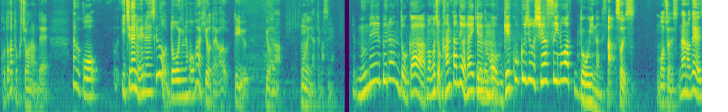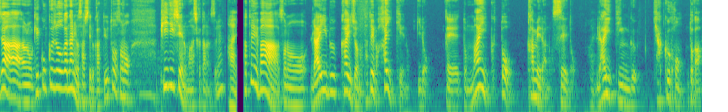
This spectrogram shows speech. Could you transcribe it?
ことが特徴なのでなんかこう一概には言えないですけど動員の方が費用対は合うっていうようなものになってますね。無名ブランドが、まあ、もちろん簡単ではないけれども、うん下克上しやすいのは動員なんですねあそうです。もちろんです。なのでじゃああの下克上が何を指しているかっていうとその PDCA の回し方なんですよね、はい。例えばそのライブ会場の例えば背景の色、えー、とマイクとカメラの精度。ライティング脚本とか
